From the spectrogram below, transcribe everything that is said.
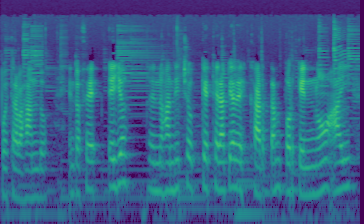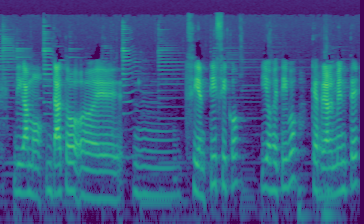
pues trabajando. Entonces, ellos eh, nos han dicho qué terapia descartan porque no hay, digamos, datos eh, mm, científicos y objetivos que realmente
